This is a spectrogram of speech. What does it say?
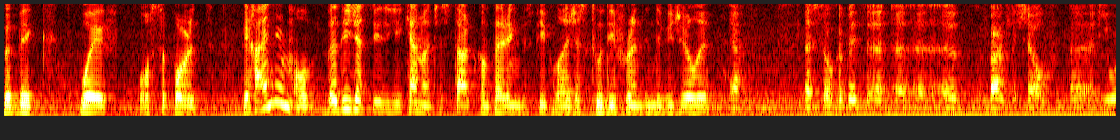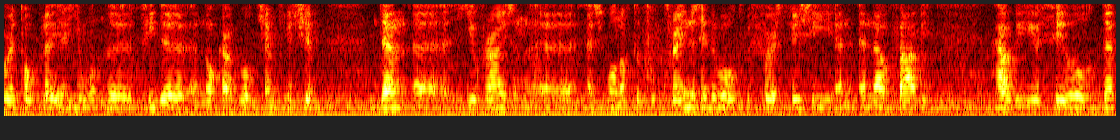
a big wave of support behind him. Or, but you just you, cannot just start comparing these people are just too different individually. Yeah. Let's talk a bit uh, uh, uh, about yourself. Uh, you were a top player. You won the FIDE Knockout World Championship. Then uh, you've risen uh, as one of the top trainers in the world with first Vishy and, and now Fabi. How do you feel that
